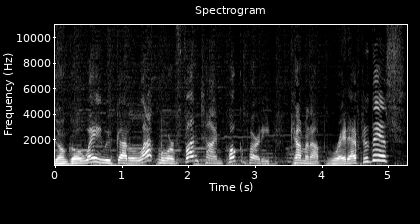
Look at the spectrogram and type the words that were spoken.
Don't go away. We've got a lot more fun time polka party coming up right after this.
